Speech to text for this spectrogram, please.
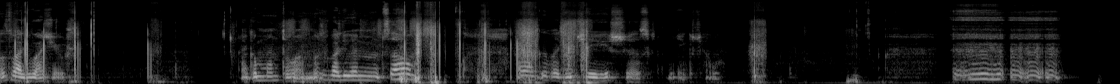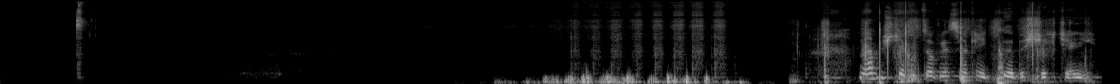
Rozwaliła się już. Jak ją montowałem, rozwaliłem ją całą. A nagrywać mi się jeszcze raz nie chciało. Eee. Napiszcie widzowie, z jakiej gry byście chcieli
